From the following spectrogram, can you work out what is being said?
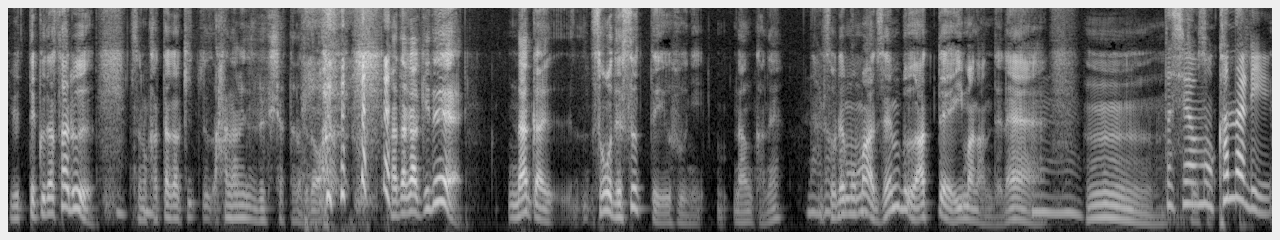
言ってくださるその肩書きちょっと鼻水出てきちゃったんだけど 肩書きでなんかそうですっていうふうになんかね。それもまあ全部あって今なんでうんうねん。うん、私はもうかなり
